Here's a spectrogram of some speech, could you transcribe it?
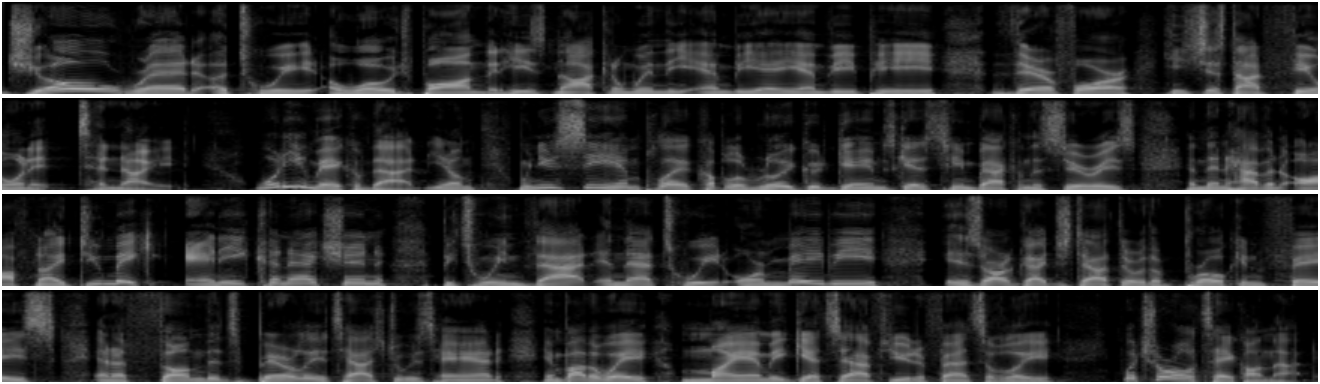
Joe read a tweet, a Woj bomb that he's not going to win the NBA MVP, therefore he's just not feeling it tonight." What do you make of that? You know, when you see him play a couple of really good games, get his team back in the series, and then have an off night, do you make any connection between that and that tweet? Or maybe is our guy just out there with a broken face and a thumb that's barely attached to his hand? And by the way, Miami gets after you defensively. What's your whole take on that?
